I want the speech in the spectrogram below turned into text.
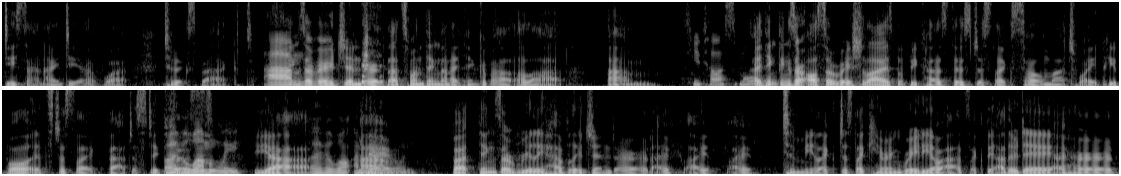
decent idea of what to expect. Um, things are very gendered. That's one thing that I think about a lot. Um, Can you tell us more? I think things are also racialized, but because there's just like so much white people, it's just like that just exists. overwhelmingly. Yeah Overwhel- um. But things are really heavily gendered. I've, I've, I've, to me, like just like hearing radio ads. Like the other day, I heard,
